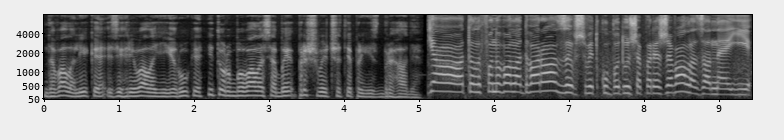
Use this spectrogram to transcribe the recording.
давала ліки, зігрівала їй руки і турбувалася, аби пришвидшити приїзд бригади. Я телефонувала два рази в швидку, бо дуже переживала за неї.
